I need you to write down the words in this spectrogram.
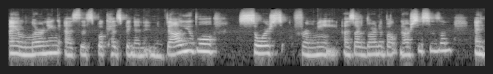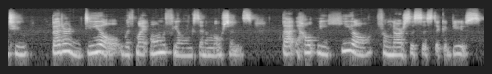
I am learning as this book has been an invaluable source for me as I learn about narcissism and to better deal with my own feelings and emotions that help me heal from narcissistic abuse.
